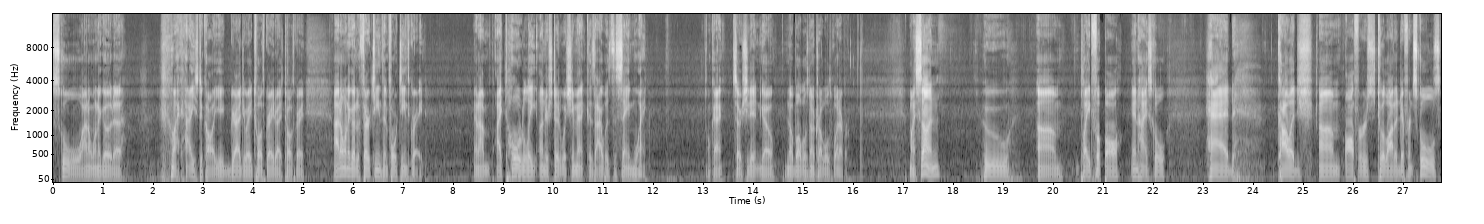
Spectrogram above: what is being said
school. I don't want to go to like I used to call it. You graduate 12th grade, right? 12th grade. I don't want to go to 13th and 14th grade. And I I totally understood what she meant because I was the same way. Okay, so she didn't go no bubbles, no troubles, whatever. My son, who um, played football in high school, had college um, offers to a lot of different schools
